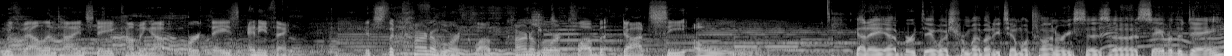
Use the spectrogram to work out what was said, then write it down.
with Valentine's Day coming up, birthdays, anything. It's the Carnivore Club, carnivoreclub.co. Got a uh, birthday wish from my buddy Tim O'Connor. He says, uh, "Savor the day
